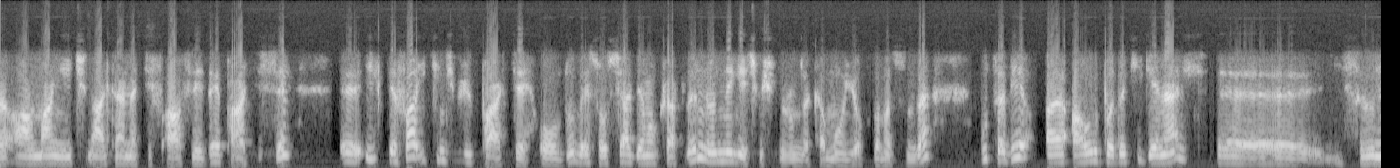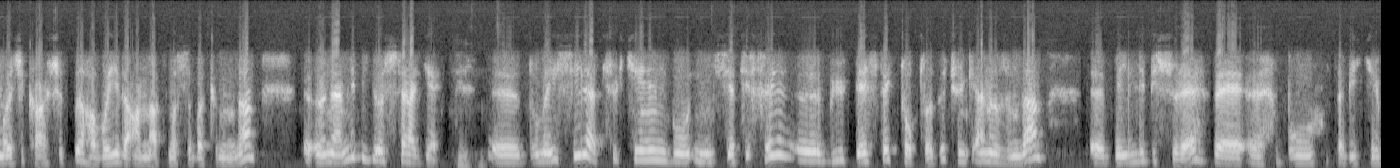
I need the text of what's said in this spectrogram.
Almanya için alternatif AfD partisi e, ilk defa ikinci büyük parti oldu ve sosyal demokratların önüne geçmiş durumda kamuoyu yoklamasında. Bu tabii e, Avrupa'daki genel e, sığınmacı karşıtlığı havayı da anlatması bakımından e, önemli bir gösterge. E, dolayısıyla Türkiye'nin bu inisiyatifi e, büyük destek topladı. Çünkü en azından e, belli bir süre ve e, bu tabii ki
